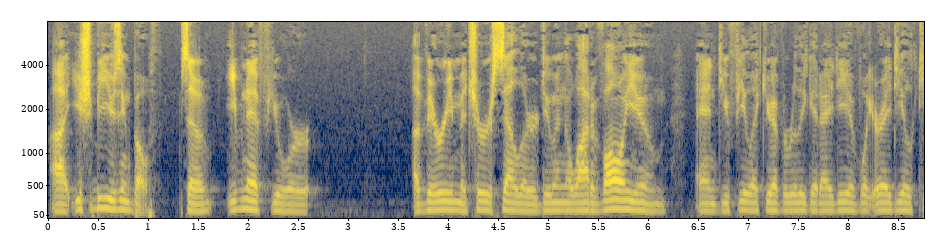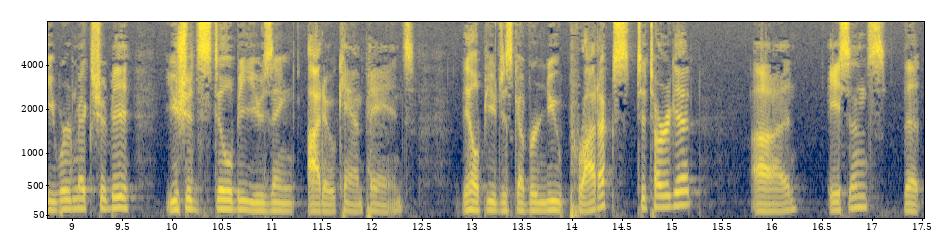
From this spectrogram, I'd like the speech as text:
Uh, you should be using both. So, even if you're a very mature seller doing a lot of volume and you feel like you have a really good idea of what your ideal keyword mix should be, you should still be using auto campaigns. They help you discover new products to target, uh, ASINs that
